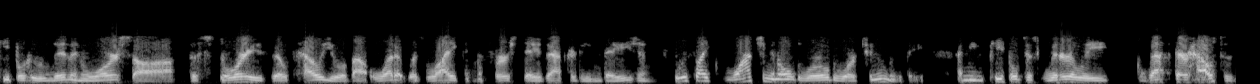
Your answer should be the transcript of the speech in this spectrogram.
people who live in Warsaw, the stories they'll tell you about what it was like in the first days after the invasion, it was like watching an old World War II movie. I mean, people just literally left their houses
